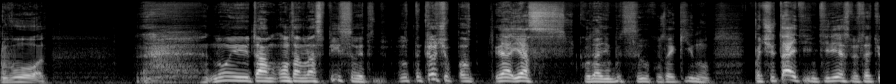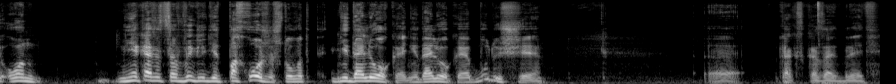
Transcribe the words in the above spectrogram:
Вот. Ну и там, он там расписывает. Вот, короче, я, я куда-нибудь ссылку закину. Почитайте интересную статью. Он, мне кажется, выглядит похоже, что вот недалекое, недалекое будущее, э, как сказать, блядь,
